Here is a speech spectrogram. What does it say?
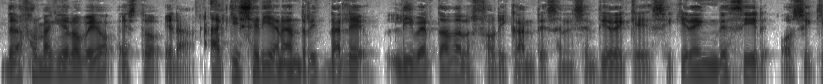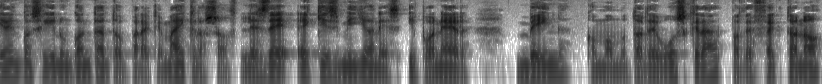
De la forma que yo lo veo, esto era, aquí sería Android darle libertad a los fabricantes, en el sentido de que si quieren decir o si quieren conseguir un contrato para que Microsoft les dé X millones y poner Bing como motor de búsqueda, por defecto, ¿no?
